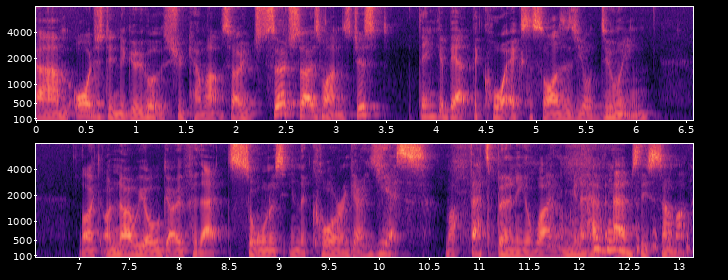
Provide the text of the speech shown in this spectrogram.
um, or just into Google, it should come up. So search those ones. Just think about the core exercises you're doing. Like I know we all go for that soreness in the core and go, yes, my fat's burning away. I'm going to have abs this summer.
